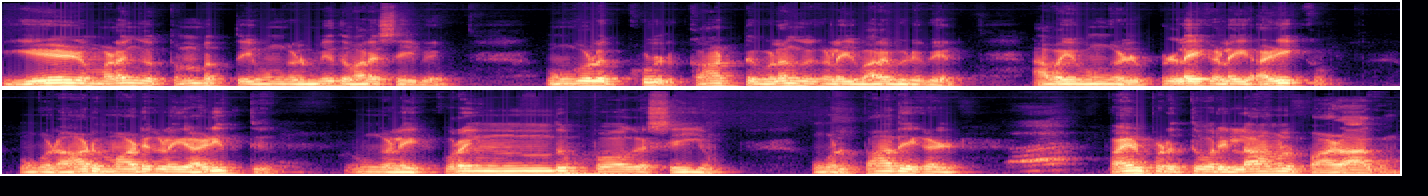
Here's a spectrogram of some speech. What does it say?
ஏழு மடங்கு துன்பத்தை உங்கள் மீது வர செய்வேன். உங்களுக்குள் காட்டு விலங்குகளை வரவிடுவேன். அவை உங்கள் பிள்ளைகளை அழிக்கும். உங்கள் ஆடு மாடுகளை அழித்து உங்களை குறைந்து போக செய்யும். உங்கள் பாதைகள் பயன்படுத்துவோர் இல்லாமல் பாழாகும்.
